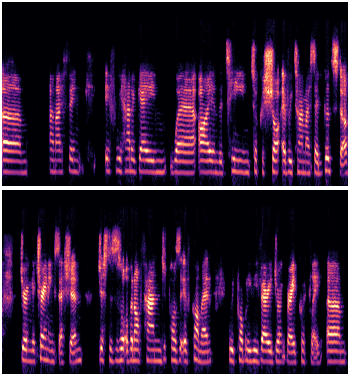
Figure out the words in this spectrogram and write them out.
Um, and I think if we had a game where I and the team took a shot every time I said good stuff during a training session, just as a sort of an offhand positive comment, we'd probably be very drunk very quickly. Um,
